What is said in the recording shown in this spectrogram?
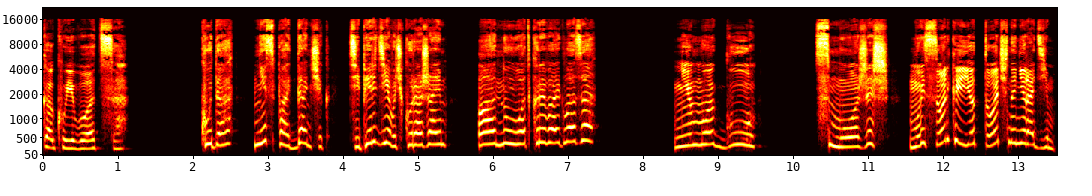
как у его отца. «Куда? Не спать, Данчик! Теперь девочку рожаем! А ну, открывай глаза!» «Не могу!» «Сможешь! Мы с Олькой ее точно не родим!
